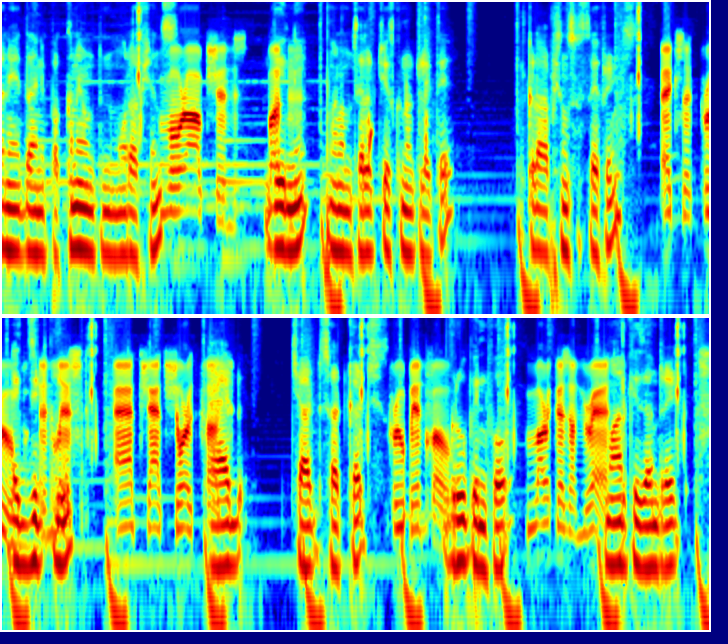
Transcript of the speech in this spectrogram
అనే దాని పక్కనే ఉంటుంది మోర్ ఆప్షన్స్. దీన్ని. మనం సెలెక్ట్ చేసుకున్నట్లయితే ఇక్కడ ఆప్షన్స్ వస్తాయి friends shortcut. Add chat shortcuts. Group info. Mark as unread.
